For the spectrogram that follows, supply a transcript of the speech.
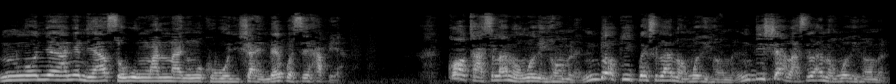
onye anyị na ya sowo nwanne anyị nwoke wo onyeisi anyị na-ekwesịghị hapụ ya. Kọtụ asịla na o nweghị ihe o mere. Ndị ọka ikpe sịla na o nweghị ihe o mere. Ndị isi ala sịla na o nweghị ihe o mere.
